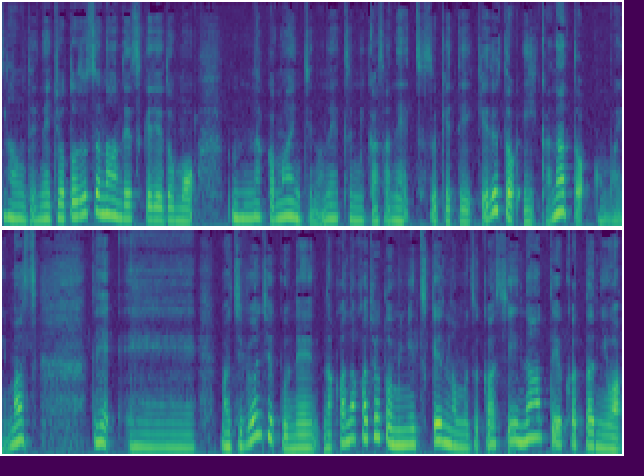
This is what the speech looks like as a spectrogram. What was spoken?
なのでねちょっとずつなんですけれども、うん、なんか毎日のね積み重ね続けていけるといいかなと思います。で、えー、まあ、自分軸ねなかなかちょっと身につけるの難しいなっていう方には、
